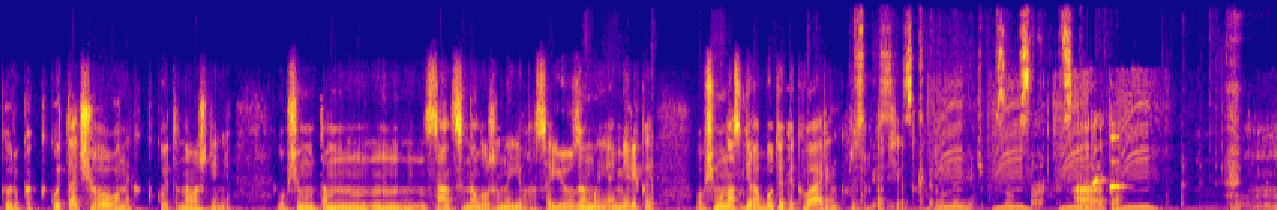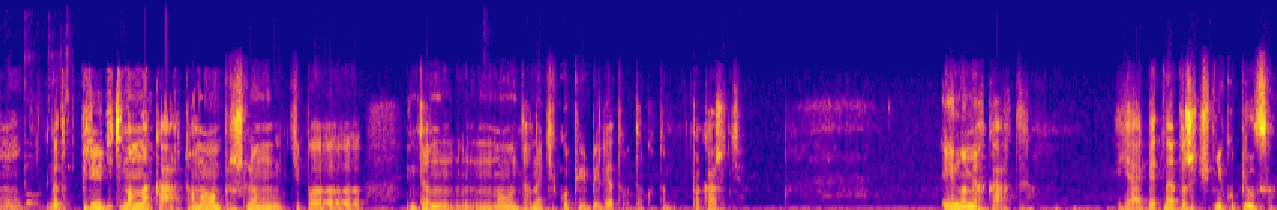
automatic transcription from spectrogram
говорю, как какой-то очарованный, как какое-то наваждение. В общем, там санкции наложены Евросоюзом и Америкой. В общем, у нас не работает эквайринг в результате этого. А, говорят, переведите нам на карту, а мы вам пришлем, типа, интер- ну, в интернете копию билета, вот так вот там покажете. И номер карты. Я опять на это же чуть не купился.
